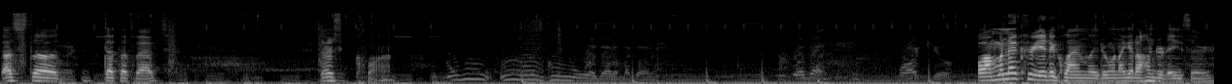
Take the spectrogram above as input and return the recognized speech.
That's the Nice. death effect. There's clan. Ooh, ooh, ooh, I got him, I got him. Oh, I got quad kill. Oh, I'm gonna create a clan later when I get 100 Aether.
